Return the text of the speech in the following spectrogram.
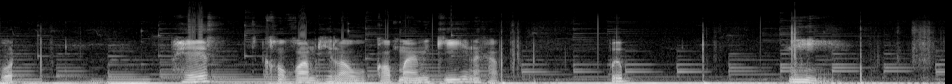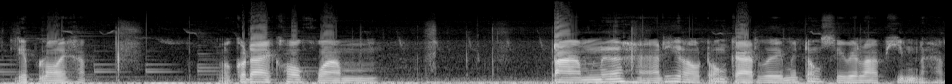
กด paste ข้อความที่เราก๊อปมาเมื่อกี้นะครับปึ๊บนี่ เรียบร้อยครับ เราก็ได้ข้อความตามเนื้อหาที่เราต้องการเลยไม่ต้องเสียเวลาพิมพ์นะครับ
